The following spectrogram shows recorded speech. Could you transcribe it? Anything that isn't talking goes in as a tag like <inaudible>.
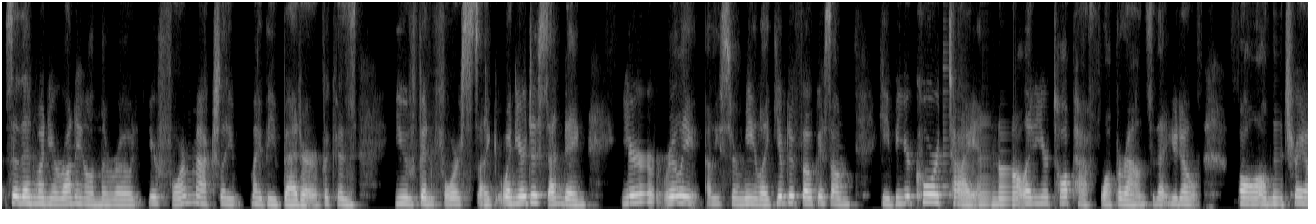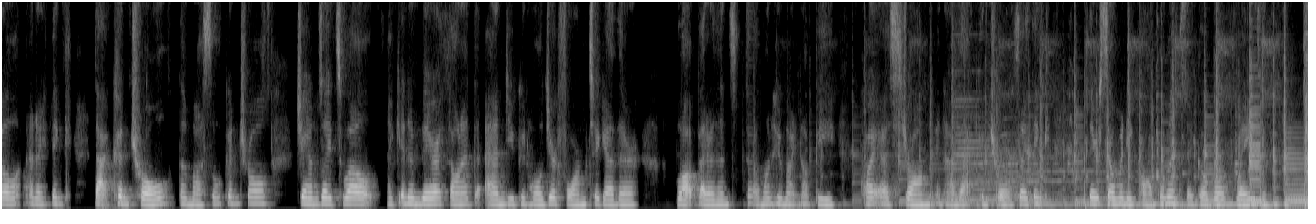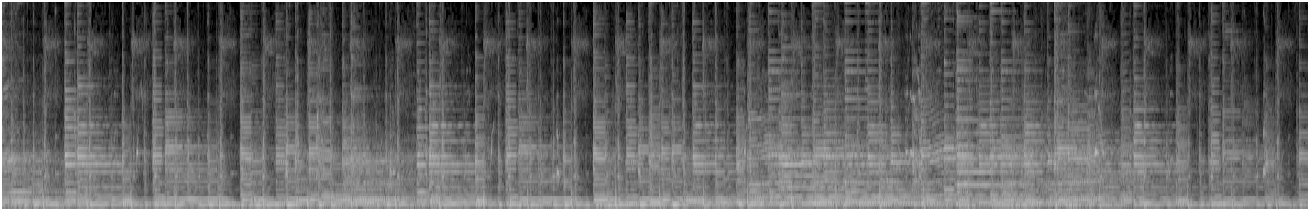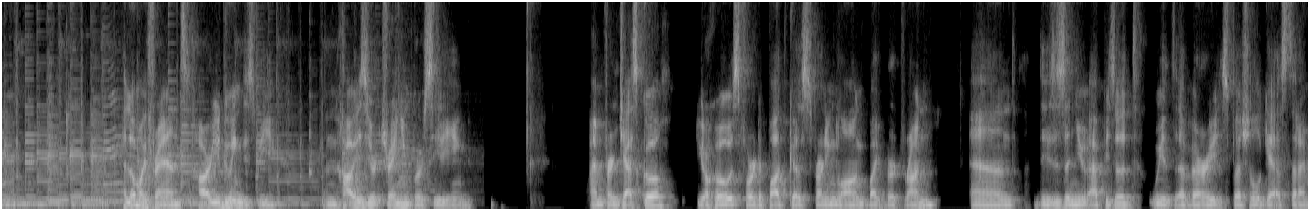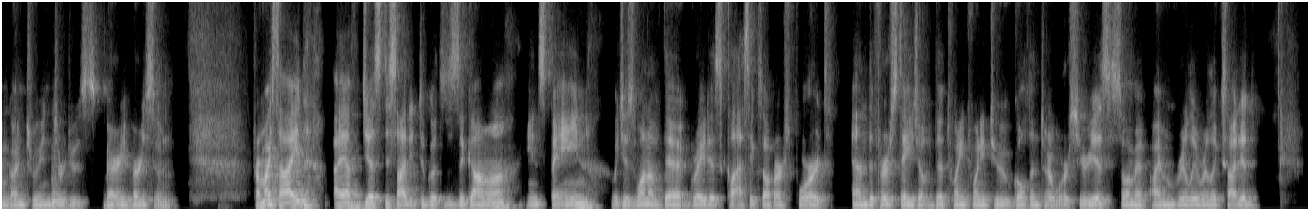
So then when you're running on the road, your form actually might be better because you've been forced like when you're descending, you're really, at least for me, like you have to focus on keeping your core tight and not letting your top half flop around so that you don't fall on the trail. And I think that control, the muscle control, translates well. Like in a marathon at the end, you can hold your form together a lot better than someone who might not be quite as strong and have that control. So I think there's so many compliments that go both ways. And Hello, my friends. How are you doing this week? And how is your training proceeding? I'm Francesco, your host for the podcast Running Long by Vert Run. And this is a new episode with a very special guest that I'm going to introduce very, very soon. From my side, I have just decided to go to Zegama in Spain, which is one of the greatest classics of our sport and the first stage of the 2022 Golden Trail World Series. So I'm, I'm really, really excited.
